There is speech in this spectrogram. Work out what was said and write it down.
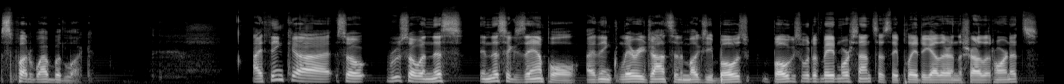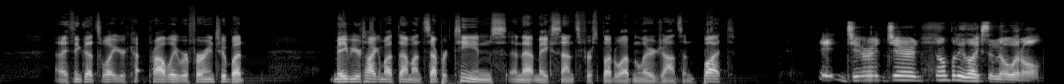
Spud Webb would look. I think uh, so. Russo in this in this example, I think Larry Johnson and Muggsy Bogues, Bogues would have made more sense as they played together in the Charlotte Hornets, and I think that's what you're probably referring to. But maybe you're talking about them on separate teams, and that makes sense for Spud Webb and Larry Johnson. But Jared, Jared, nobody likes to know it all.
